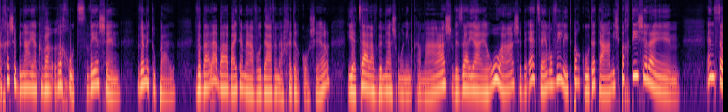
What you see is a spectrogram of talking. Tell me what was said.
אחרי שבנה היה כבר רחוץ וישן ומטופל, ובעלה באה הביתה מהעבודה ומהחדר כושר, היא יצאה עליו ב-180 קמ"ש, וזה היה האירוע שבעצם הוביל להתפרקות התא המשפחתי שלהם. And so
